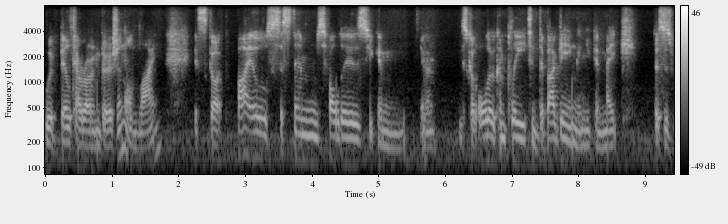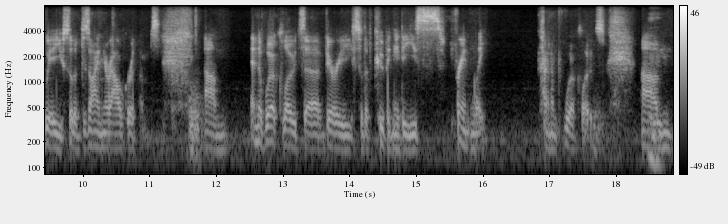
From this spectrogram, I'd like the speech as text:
We've built our own version online. It's got files, systems, folders. You can, you know, it's got autocomplete and debugging, and you can make this is where you sort of design your algorithms. Um, and the workloads are very sort of Kubernetes friendly kind of workloads. Um, mm.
